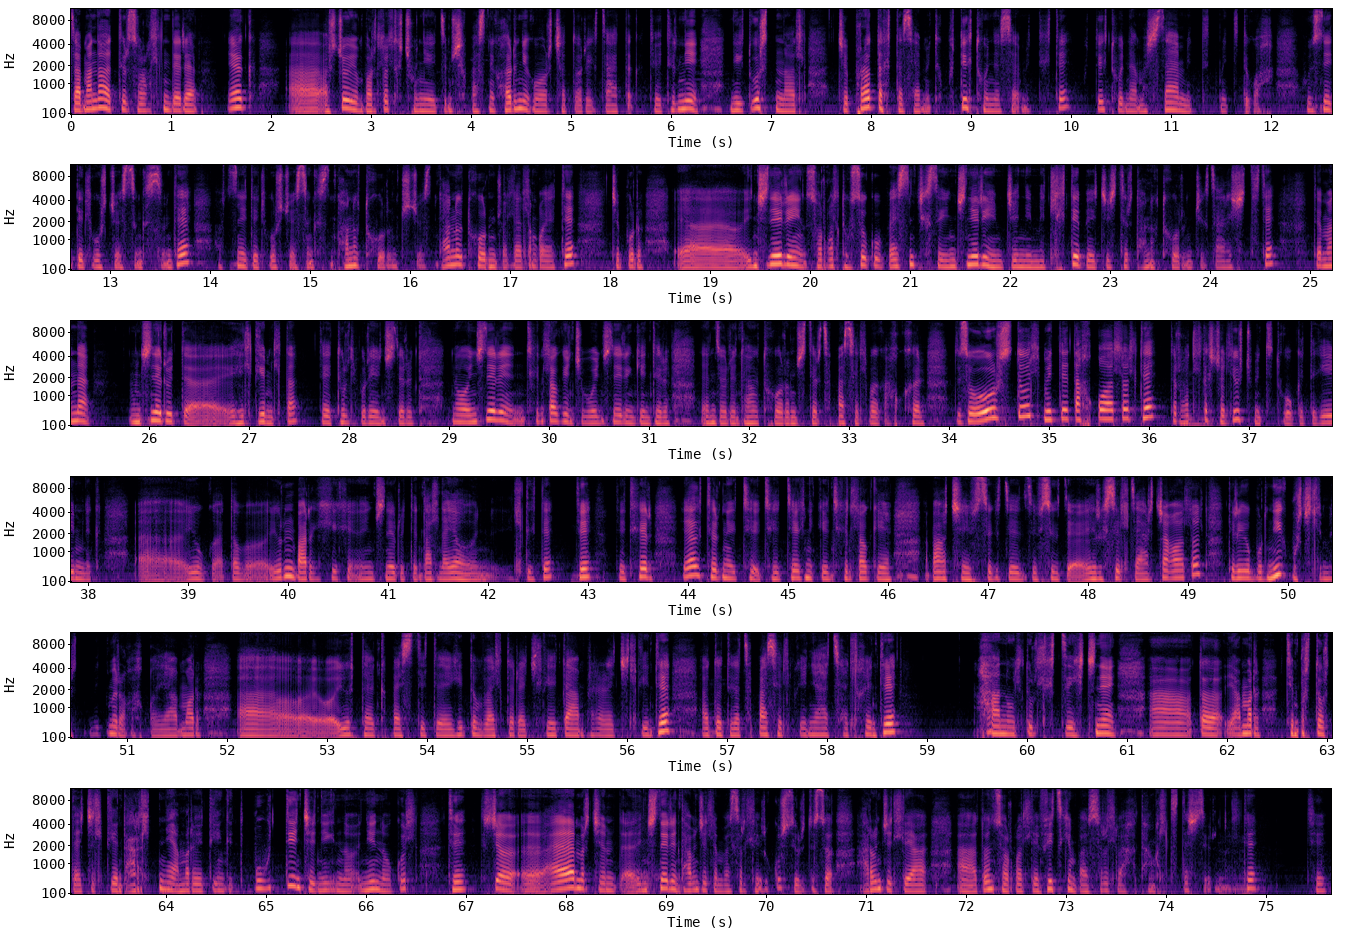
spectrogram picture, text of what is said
за манай тэр сургалтын дээр яг орчин үеийн борлуулагч хүний эзэмших бас нэг 21 уур чадварыг заадаг. Тэгээ тэрний нэгдүгээрт нь бол чи продуктаа сайн мэдэх, бүтээгдэхүүнээ сайн мэдэх тий бүтээгдэхүүнээ маш сайн мэддэг байх. Хүнсний дэлгүүрч байсан гэсэн тий, хувцсны дэлгүүрч байсан гэсэн тоног төхөөрөмжч байсан. Тоног төхөөрөмж бол ялангуяа тий чи бүр э, инженерийн сургалт төгсөөгүй байсан ч гэсэн инженерийн хэмжээний мэдлэгтэй байж тэр тоног төхөөрөмжийг зарна шүү дээ тий. Тэгээ манай инженерүүд э, хэлдэг юм л да. Тэгээ төрөл бүрийн инженерүүд. Нөгөө инженерийн технологийн ч юм уу инженерингийн тэр янз бүрийн тоног төхөөрөмж тэр запас хэлбэг авах гэхээр тийсээ өөрсдөө л мэдээд авахгүй бол те тэр худалдагч бол юу ч мэддэггүй гэдэг ийм нэг э, юу одоо ер нь баг их инженерүүдийн 70 80% хэлдэг те тий Тэгэхээр яг тэр нэг техникийн технологийн багц хэвсэг зэвсэг хэрэгсэл зарж байгаа бол тэрийг бүр нэг бүрчлэн мэдмээр байгаа байхгүй. Ямар юутай capacity хэдэн вольтоор ажиллах хэдэн ампераар ажиллах тий одоо тэгээ запас хэлбэгийн яаж солих юм тий хаана үйлдвэрлэгдсэн хичнээн одоо ямар температурт ажилдгийг даралт нь ямар байдгийг гэд бүгдийн чи нэг нэг нүг л тий тэр чи амар чимд инженерийн 5 жилийн боловсрал хэрэггүй шүү дээ. Ердөөсө 10 жилийн дунд сургуулийн физикийн боловсрал байхад хангалттай шүү ер нь бол тий тий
